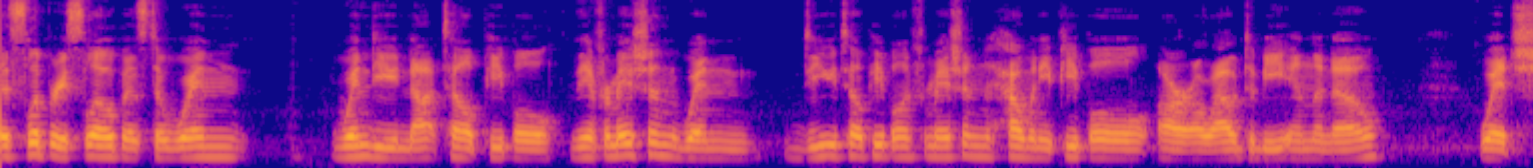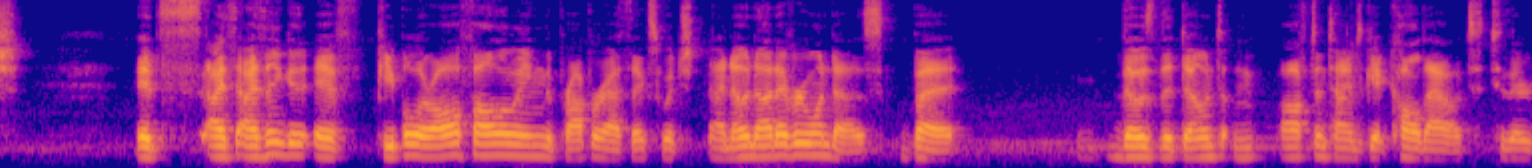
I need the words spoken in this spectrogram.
a slippery slope as to when when do you not tell people the information when do you tell people information how many people are allowed to be in the know which it's I, th- I think if people are all following the proper ethics which i know not everyone does but those that don't oftentimes get called out to their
